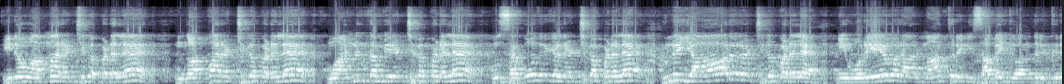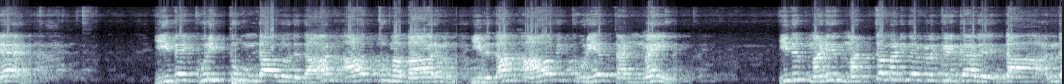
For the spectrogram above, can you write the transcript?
இன்னும் உன் அம்மா ரட்சிக்கப்படல உங்க அப்பா ரட்சிக்கப்படல உன் அண்ணன் தம்பி ரட்சிக்கப்படல உன் சகோதரிகள் ரட்சிக்கப்படல இன்னும் யாரும் ரட்சிக்கப்படல. நீ ஒரே ஒரு ஆள் மாத்திரை நீ சபைக்கு வந்திருக்கிற. இதை குறித்து உண்டாவதுதான் ஆத்தும பாரம். இதுதான் ஆவிக்குரிய தன்மை. இது மனி மற்ற மனிதர்களுக்கு இருக்காது. இந்த இந்த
